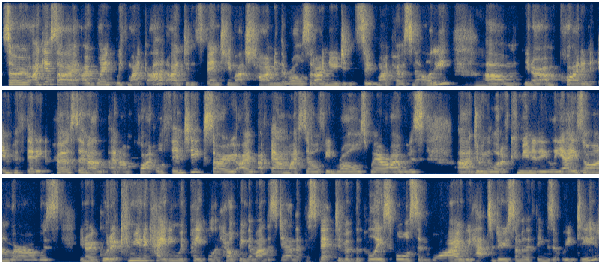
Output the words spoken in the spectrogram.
So I guess I, I went with my gut. I didn't spend too much time in the roles that I knew didn't suit my personality. Mm. Um, you know, I'm quite an empathetic person I, and I'm quite authentic. So I, I found myself in roles where I was uh, doing a lot of community liaison where I was, you know, good at communicating with people and helping them understand the perspective of the police force and why we had to do some of the things that we did.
